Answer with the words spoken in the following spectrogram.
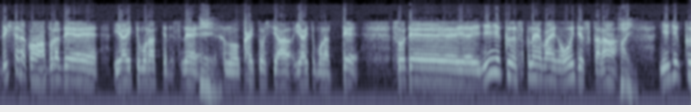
ーできたらこう油で焼いてもらってですね、ええあの解凍してあ焼いてもらって、それで、ニンニク少ない場合が多いですから、はいニンニク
